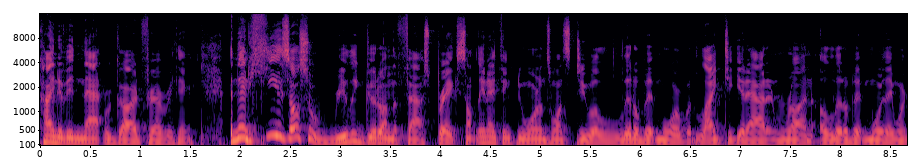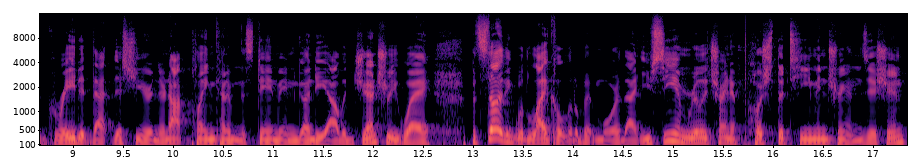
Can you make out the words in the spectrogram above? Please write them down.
kind of in that regard for everything. And then he is also really good on the fast break, something I think New Orleans wants to do a little bit more, would like to get out and run a little bit more. They weren't great at that this year, and they're not playing kind of in the Stan Van Gundy, Alvin Gentry way, but still I think would like a little bit more of that. You see him really trying to push the team in transition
